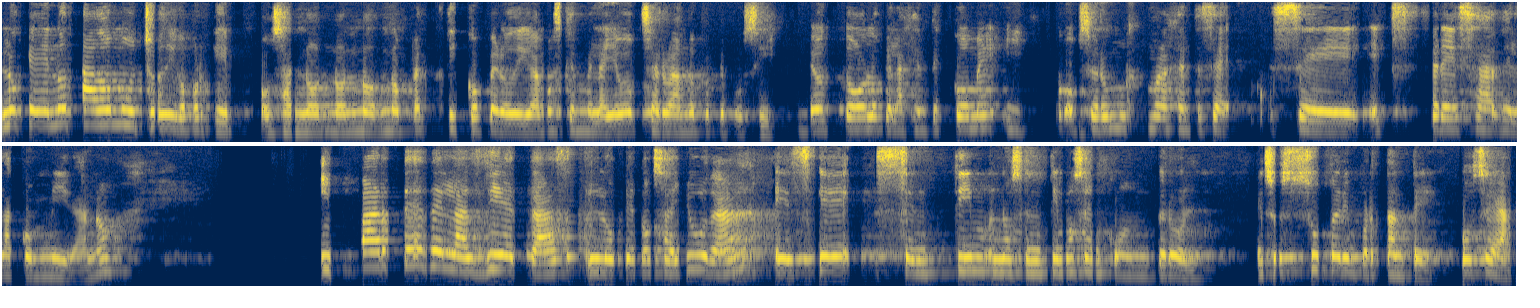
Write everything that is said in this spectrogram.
lo que he notado mucho, digo, porque, o sea, no, no, no, no practico, pero digamos que me la llevo observando porque pues sí, veo todo lo que la gente come y observo mucho cómo la gente se, se expresa de la comida, ¿no? Y parte de las dietas lo que nos ayuda es que sentimos, nos sentimos en control. Eso es súper importante. O sea,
